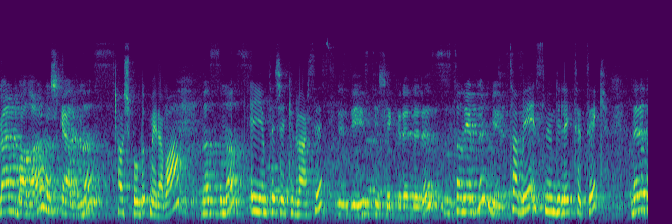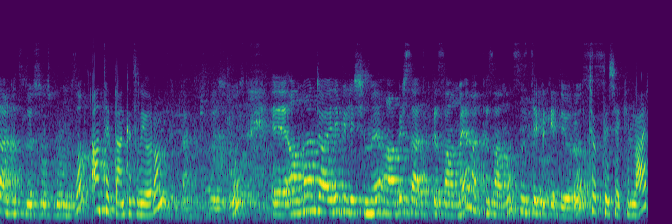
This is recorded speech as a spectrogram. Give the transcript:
Merhabalar, hoş geldiniz. Hoş bulduk, merhaba. Nasılsınız? İyiyim, teşekkürler siz. Biz de iyiyiz, teşekkür ederiz. Sizi tanıyabilir miyiz? Tabii, ismim Dilek Tetik. Nereden katılıyorsunuz kurumumuza? Antep'ten katılıyorum. Nereden katılıyorsunuz? Ee, Almanca Aile Birleşimi A1 sertifikası almaya hak kazandınız. Sizi tebrik ediyoruz. Çok teşekkürler.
